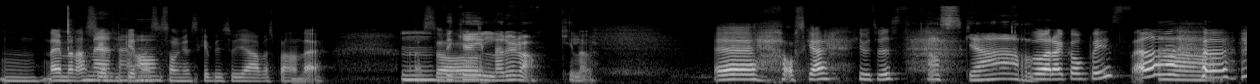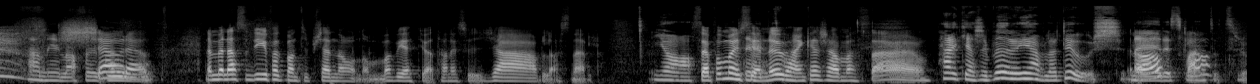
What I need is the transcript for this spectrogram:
Mm. Nej men alltså jag Men, tycker den här ja. säsongen ska bli så jävla spännande. Mm. Alltså- Vilka gillar du då? Killar? Eh, Oscar, givetvis. Oscar! Våra kompis. Ah, han gillar för god. Nej men alltså det är ju för att man typ känner honom. Man vet ju att han är så jävla snäll. Ja, Sen får man ju se nu, han kanske har massa... här kanske blir en jävla douche. Nej, Ja, det skulle jag inte tro.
